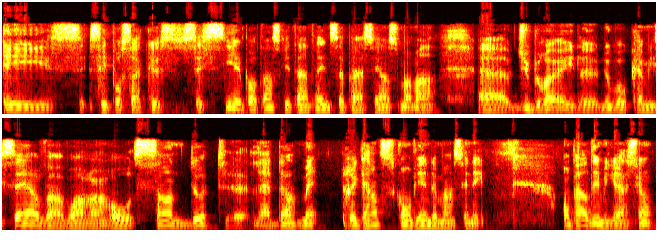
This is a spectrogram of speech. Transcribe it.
Et c'est pour ça que c'est si important ce qui est en train de se passer en ce moment. Euh, Dubreuil, le nouveau commissaire, va avoir un rôle sans doute euh, là-dedans, mais regarde ce qu'on vient de mentionner. On parle d'immigration.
